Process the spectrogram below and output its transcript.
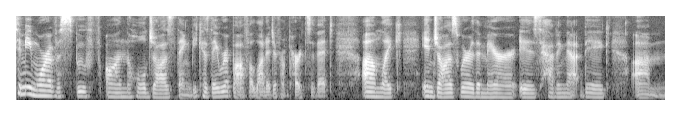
to me more of a spoof on the whole Jaws thing because they rip off a lot of different parts of it. Um, like in Jaws where the mayor is having that big um,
